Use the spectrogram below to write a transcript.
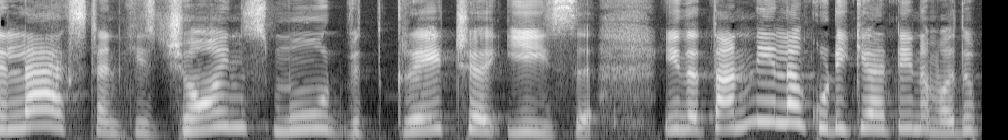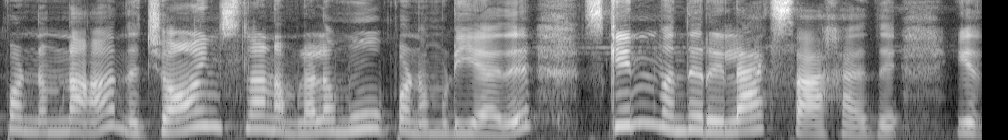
relaxed and his joints move with greater ease இந்த தண்ணியெல்லாம் குடிக்காட்டி நம்ம இது பண்ணோம்னா அந்த ஜாயின்ஸ்லாம் நம்மளால் மூவ் பண்ண முடியாது. ஸ்கின் வந்து ரிலாக்ஸ் ஆகாது. இது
